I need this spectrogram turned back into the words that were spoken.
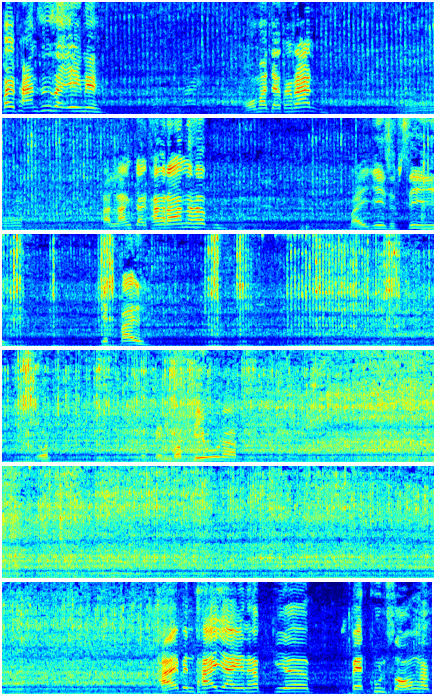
ใบผ่านซื้อใส่เองนี่ออกมาจากทางร้านผ่านหลังจากทางร้านนะครับ ใบ24เจ็ดใบรถ เป็นรถบิ้วนะครับท้ายเป็นท้ายใหญ่นะครับ เกียร์8คูณ2ครับ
